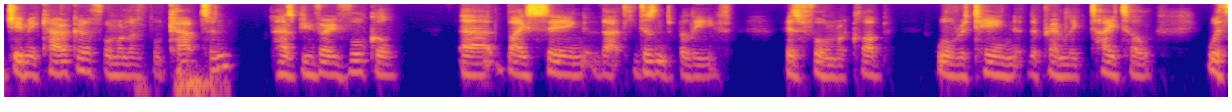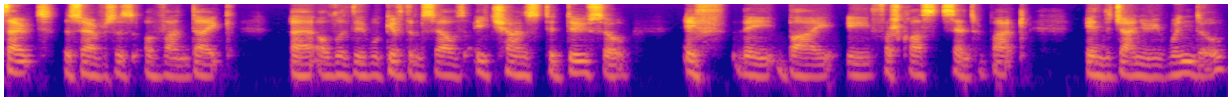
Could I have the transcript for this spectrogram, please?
Jamie Carragher, the former Liverpool captain, has been very vocal uh, by saying that he doesn't believe his former club will retain the Premier League title without the services of Van Dijk, uh, although they will give themselves a chance to do so if they buy a first class centre back in the January window.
